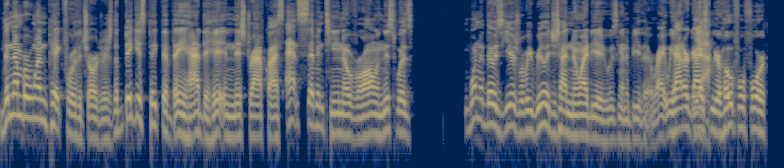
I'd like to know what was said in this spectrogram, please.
the number one pick for the Chargers, the biggest pick that they had to hit in this draft class at 17 overall. And this was one of those years where we really just had no idea who was going to be there, right? We had our guys yeah. we were hopeful for.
